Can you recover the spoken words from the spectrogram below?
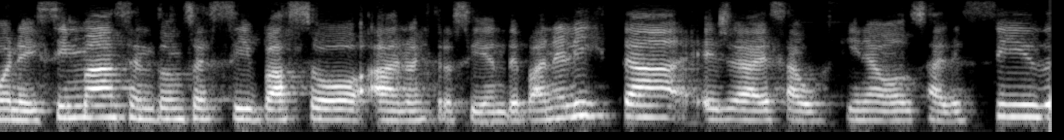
Bueno, y sin más, entonces sí paso a nuestro siguiente panelista. Ella es Agustina González Cid,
